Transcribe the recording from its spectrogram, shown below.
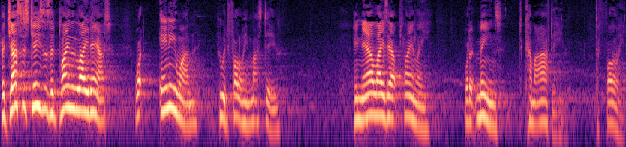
But just as Jesus had plainly laid out what anyone who would follow him must do, he now lays out plainly what it means to come after him, to follow him.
